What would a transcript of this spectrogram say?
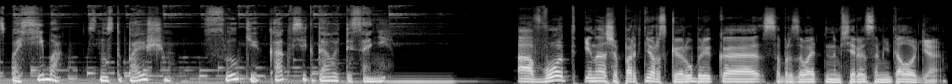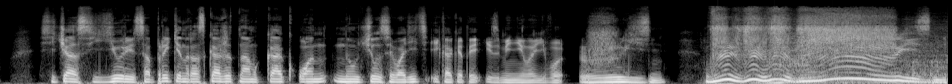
Спасибо! С наступающим! Ссылки, как всегда, в описании. А вот и наша партнерская рубрика с образовательным сервисом «Нитология». Сейчас Юрий Сапрыкин расскажет нам, как он научился водить и как это изменило его жизнь. Жизнь.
